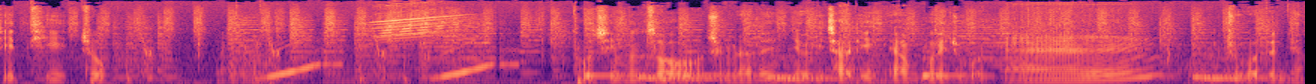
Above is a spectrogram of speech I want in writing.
CT 쪽 토지 문서 주면은 여기 자리 양보해 주거 주거든요.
